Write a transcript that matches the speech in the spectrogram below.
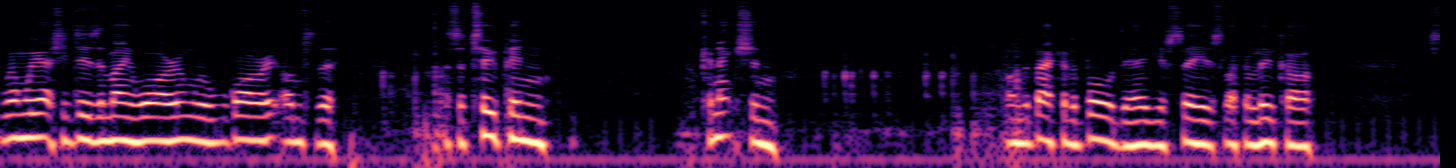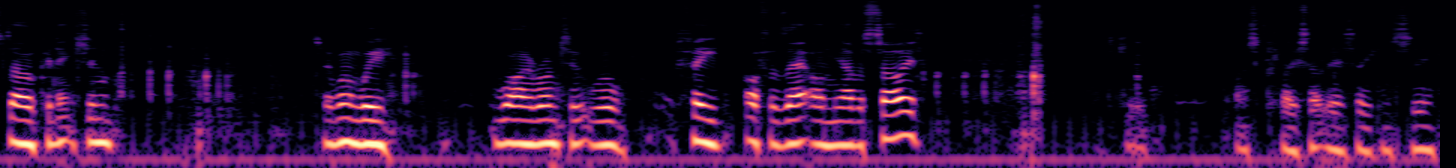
When we actually do the main wiring we'll wire it onto the that's a two pin connection on the back of the board there. You'll see it's like a Lucar style connection. So when we wire onto it we'll feed off of that on the other side. Let's get a nice close up there so you can see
